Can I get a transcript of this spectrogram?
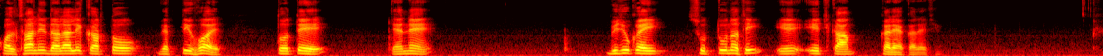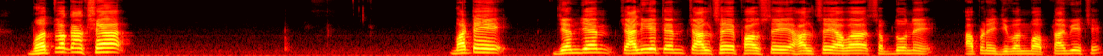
કોલસાની દલાલી કરતો વ્યક્તિ હોય તો તે તેને બીજું કંઈ સૂતતું નથી, એ એ જ કામ કર્યા કરે છે. મહત્વાકાંક્ષા માટે જેમ જેમ ચાલીએ તેમ ચાલશે, ફાવશે, હાલશે આવા શબ્દોને આપણે જીવનમાં અપનાવીએ છીએ.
